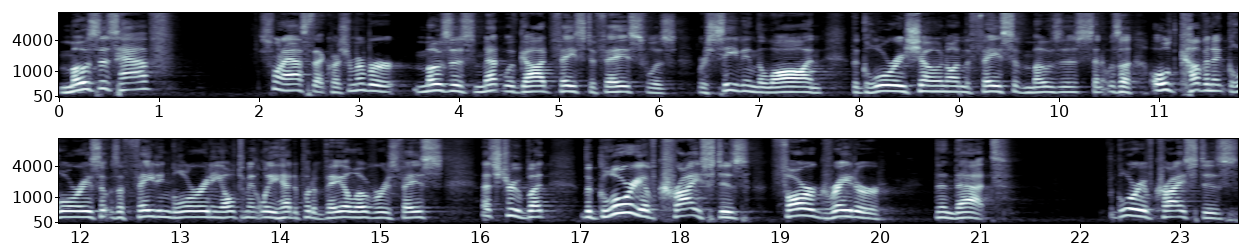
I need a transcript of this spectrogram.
Moses have? Just want to ask that question. Remember, Moses met with God face to face, was receiving the law, and the glory shone on the face of Moses. And it was an old covenant glory, so it was a fading glory, and he ultimately had to put a veil over his face. That's true, but the glory of Christ is far greater than that. The glory of Christ is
